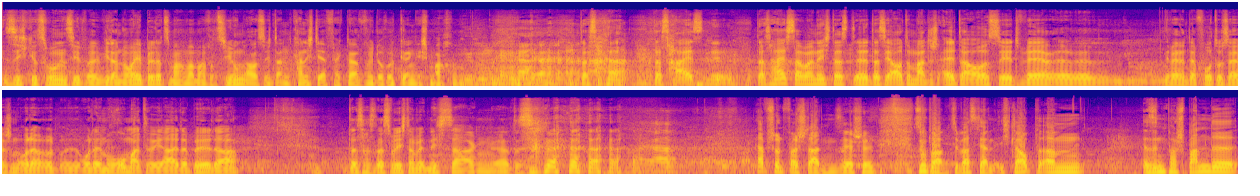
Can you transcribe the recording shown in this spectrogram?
sich gezwungen sieht, wieder neue Bilder zu machen, weil man einfach zu jung aussieht, dann kann ich die Effekte einfach wieder rückgängig machen. ja, das, das, heißt, das heißt aber nicht, dass, äh, dass ihr automatisch älter aussieht äh, während der Fotosession oder, oder im Rohmaterial der Bilder. Das, das will ich damit nicht sagen. Ja, das ja, hab schon verstanden, sehr schön. Super, Sebastian. Ich glaube, ähm, es sind ein paar spannende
